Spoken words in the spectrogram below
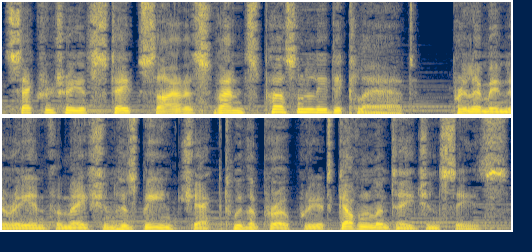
Secretary of State Cyrus Vance personally declared, preliminary information has been checked with appropriate government agencies.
